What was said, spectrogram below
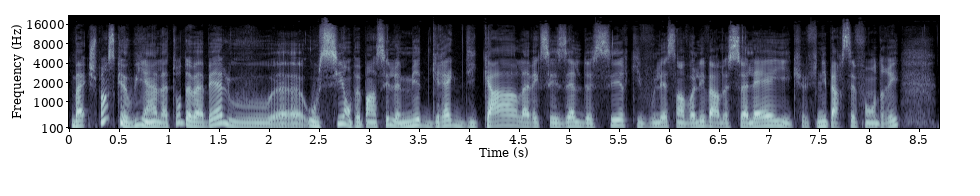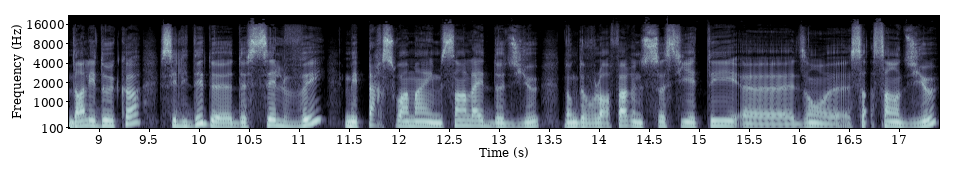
Ben, je pense que oui. Hein? La tour de Babel, ou euh, aussi, on peut penser le mythe grec d'Icare, avec ses ailes de cire qui voulait s'envoler vers le soleil et qui finit par s'effondrer. Dans les deux cas, c'est l'idée de, s'élever, mais par soi-même, sans l'aide de Dieu. Donc, de vouloir faire une société, euh, disons, euh, sans Dieu.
